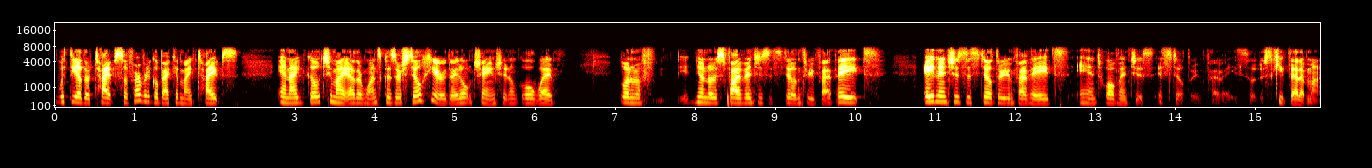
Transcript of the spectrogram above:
with the other types. So if I were to go back in my types and I go to my other ones, because they're still here, they don't change, they don't go away. Go to you'll notice 5 inches, it's still in 3 5 eighths. 8 inches is still 3 and 5 eighths, and 12 inches it's still 3 and 5 eighths. So just keep that in mind.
